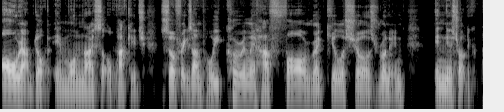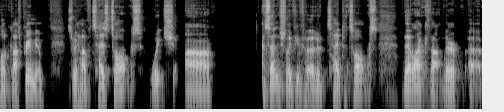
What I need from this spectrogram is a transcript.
all wrapped up in one nice little package. So, for example, we currently have four regular shows running in the Instructor Podcast Premium. So we have TED Talks, which are essentially, if you've heard of TED Talks, they're like that. They're a,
